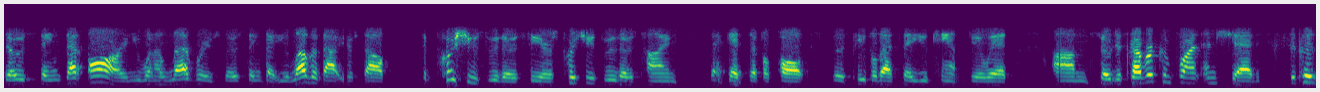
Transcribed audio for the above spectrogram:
those things that are. And you want to leverage those things that you love about yourself to push you through those fears, push you through those times that get difficult, those people that say you can't do it. Um, so discover, confront, and shed. Because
